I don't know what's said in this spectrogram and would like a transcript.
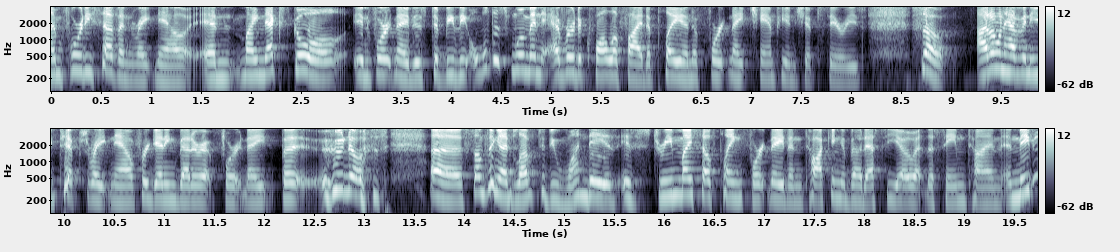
I'm 47 right now, and my next goal in Fortnite is to be the oldest woman ever to qualify to play in a Fortnite championship series. So, I don't have any tips right now for getting better at Fortnite, but who knows? Uh, something I'd love to do one day is, is stream myself playing Fortnite and talking about SEO at the same time, and maybe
